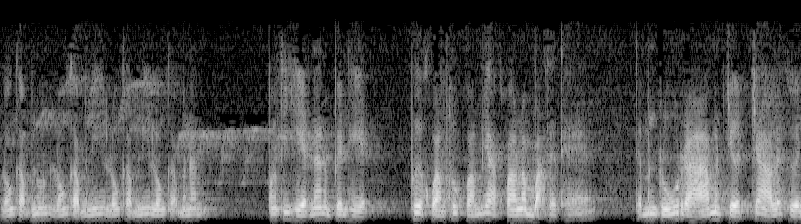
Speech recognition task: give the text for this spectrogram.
หลงกับนู้นหลงกับนี้ หลงกับนี้หลงกับนั้นบางที่เหตุนั้นเป็นเหตุ เพื่อความทุกข์ความยากความลำบากแท้ๆแต่มันหรูหรา มันเจิดจ้าและเกิน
